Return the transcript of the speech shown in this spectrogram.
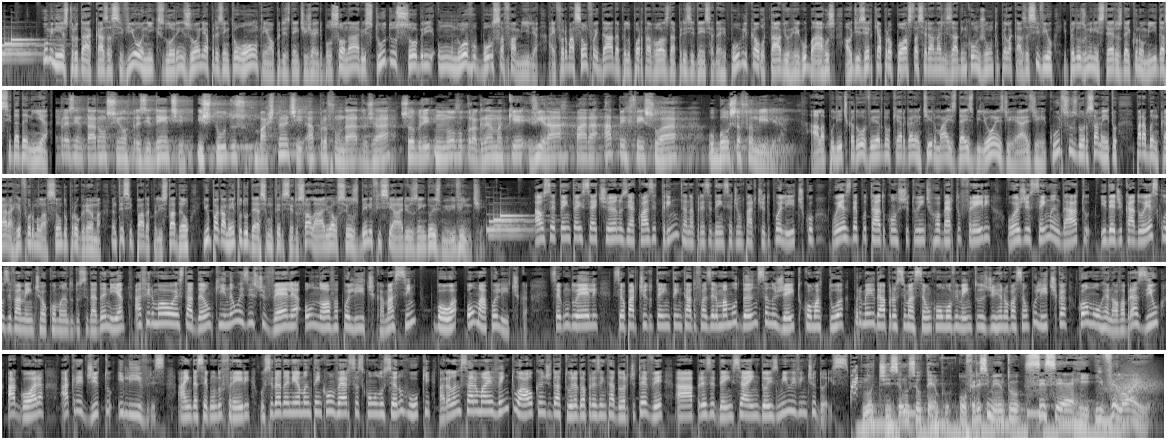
O ministro da Casa Civil, Onix Lorenzoni, apresentou ontem ao presidente Jair Bolsonaro estudos sobre um novo Bolsa Família. A informação foi dada pelo porta-voz da Presidência da República, Otávio Rego Barros, ao dizer que a proposta será analisada em conjunto pela Casa Civil e pelos Ministérios da Economia e da Cidadania. Apresentaram ao senhor presidente estudos bastante aprofundados já sobre um novo programa que virá para aperfeiçoar o Bolsa Família. A ala política do governo quer garantir mais 10 bilhões de reais de recursos do orçamento para bancar a reformulação do programa, antecipada pelo Estadão, e o pagamento do 13º salário aos seus beneficiários em 2020. Aos 77 anos e há quase 30 na presidência de um partido político, o ex-deputado constituinte Roberto Freire, hoje sem mandato e dedicado exclusivamente ao comando do Cidadania, afirmou ao Estadão que não existe velha ou nova política, mas sim boa ou má política. Segundo ele, seu partido tem tentado fazer uma mudança no jeito como atua por meio da aproximação com movimentos de renovação política, como o Renova Brasil, agora Acredito e Livres. Ainda segundo Freire, o Cidadania mantém conversas com o Luciano Huck para lançar uma eventual candidatura do apresentador de TV à presidência em 2022. Notícia no seu tempo. Oferecimento CCR e Veloy.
